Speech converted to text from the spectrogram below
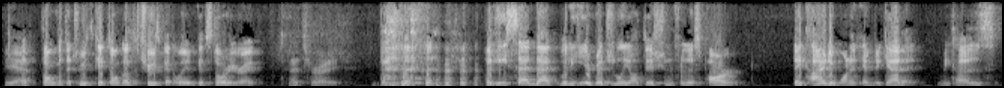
Yeah, don't let the truth get don't let the truth get away with a good story, right? that's right. but he said that when he originally auditioned for this part, they kind of wanted him to get it because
